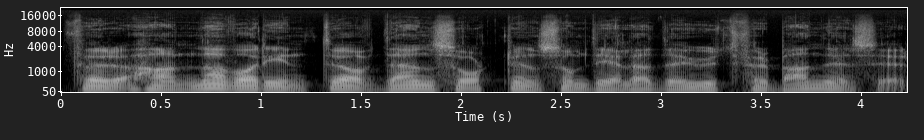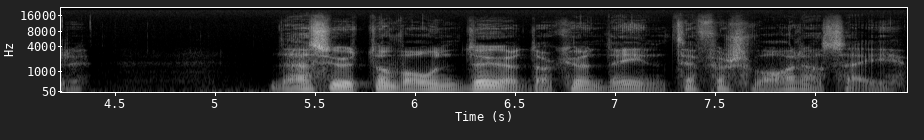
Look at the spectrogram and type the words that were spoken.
för Hanna var inte av den sorten som delade ut förbannelser. Dessutom var hon död och kunde inte försvara sig.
